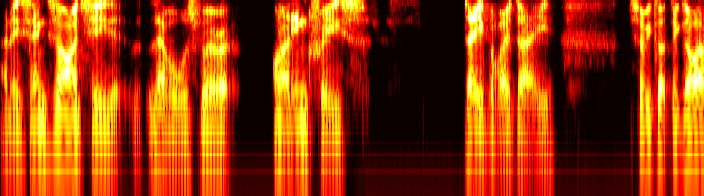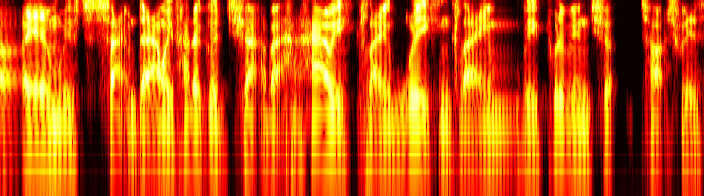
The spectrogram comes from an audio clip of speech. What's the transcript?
and his anxiety levels were on an increase day by day. So we got the guy in, we've sat him down, we've had a good chat about how he can claim, what he can claim. We put him in ch- touch with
